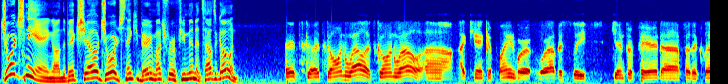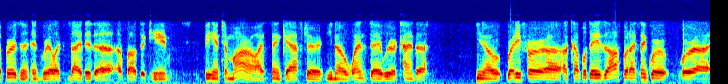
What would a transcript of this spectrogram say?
Georges Niang on the Big Show. George, thank you very much for a few minutes. How's it going? It's it's going well. It's going well. Uh, I can't complain. We're we're obviously getting prepared uh, for the Clippers and, and real excited uh, about the game being tomorrow. I think after you know Wednesday we were kind of you know, ready for uh, a couple of days off, but I think we're we're uh,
